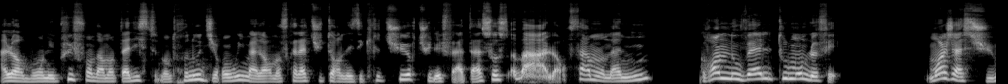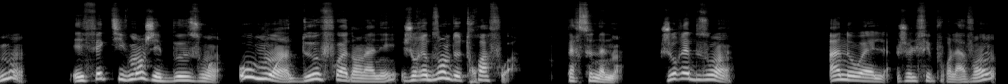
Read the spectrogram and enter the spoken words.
Alors bon, les plus fondamentalistes d'entre nous diront oui, mais alors dans ce cas-là, tu tornes les écritures, tu les fais à ta sauce. Ah bah alors ça, mon ami, grande nouvelle, tout le monde le fait. Moi, j'assume. Effectivement, j'ai besoin au moins deux fois dans l'année. J'aurais besoin de trois fois, personnellement. J'aurais besoin à Noël, je le fais pour l'Avent.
